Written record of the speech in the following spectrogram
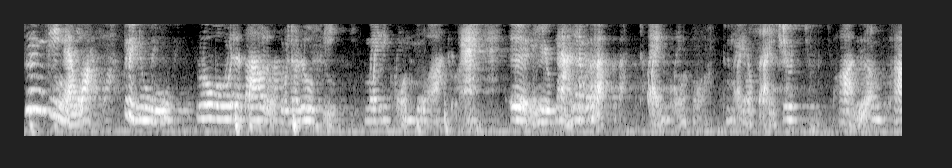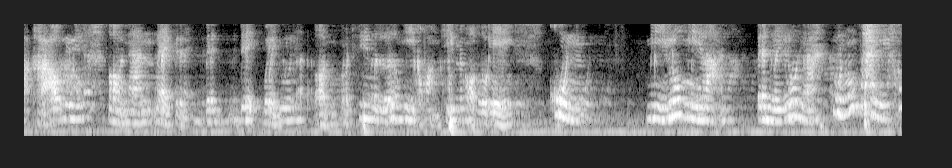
ซึ่งจริงแล้วอะไปดูรูปพระพุทธเจ้าหรือพุทธรูปสิไม่ได้โกนหัวถูกไหมเออในยุคนั้นเราก็แบบทำไมโกนหัวทำไมต้องใส่ชุดผ้าเหลืองผ้าขาวนู่นนี่ตอนนั้นในเป็นเป็นเด็กวัยรุ่นตอนวันที่มันเริ่มมีความคิดของตัวเอง คุณมีลูกมีหลาน เป็นวัยรุ่นนะ คุณต้องใส่เขา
